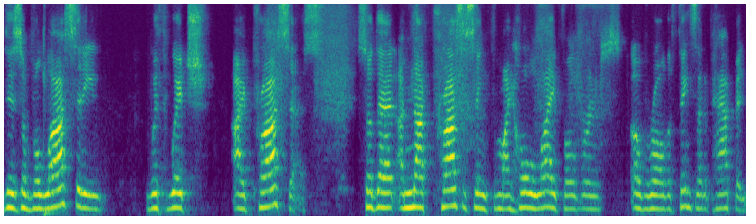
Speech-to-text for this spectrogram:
There's a velocity with which I process so that I'm not processing for my whole life over, over all the things that have happened.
